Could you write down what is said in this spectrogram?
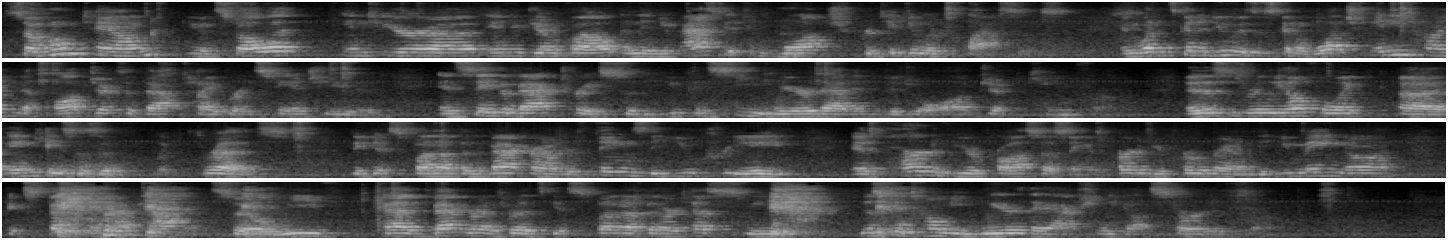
So Hometown, you install it into your, uh, in your gem file, and then you ask it to watch particular classes. And what it's going to do is it's going to watch any time that objects of that type are instantiated and save a backtrace so that you can see where that individual object came from. And this is really helpful like uh, in cases of like threads that get spun up in the background or things that you create as part of your processing, as part of your program that you may not expect to have happen. So we've had background threads get spun up in our test suite. This will tell me where they actually got started from.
